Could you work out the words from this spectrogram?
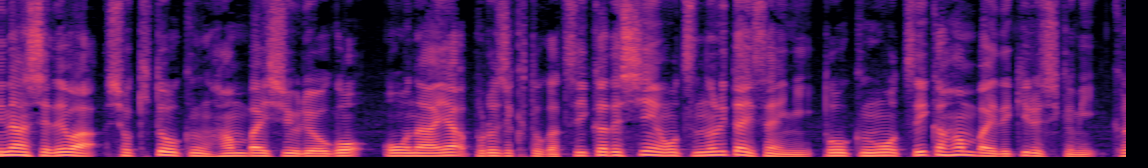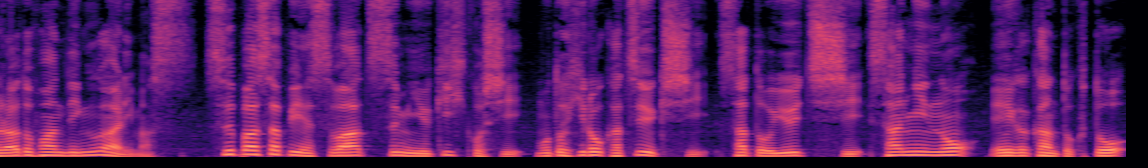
フィナンシェでは初期トークン販売終了後、オーナーやプロジェクトが追加で支援を募りたい際にトークンを追加販売できる仕組み、クラウドファンディングがあります。スーパーサピエンスは堤幸彦氏、元広克幸氏、佐藤雄一氏3人の映画監督と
